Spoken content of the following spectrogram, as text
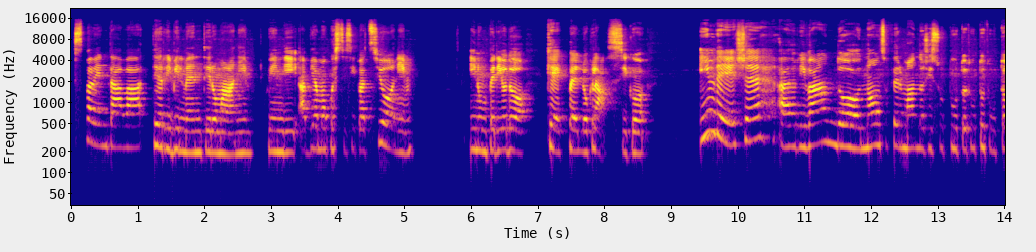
spaventava terribilmente i romani. Quindi abbiamo queste situazioni in un periodo che è quello classico. Invece, arrivando, non soffermandoci su tutto, tutto, tutto,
